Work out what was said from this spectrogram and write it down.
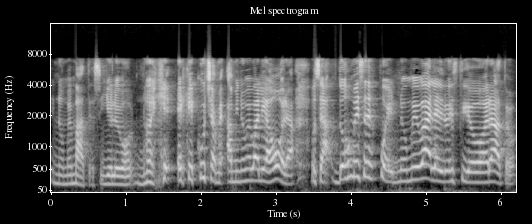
no me mates. Y yo le digo, no, es que, es que escúchame, a mí no me vale ahora. O sea, dos meses después no me vale el vestido barato.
